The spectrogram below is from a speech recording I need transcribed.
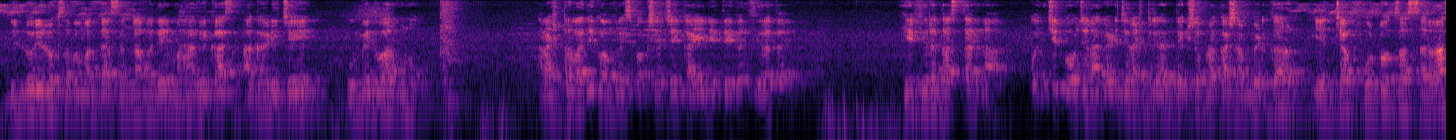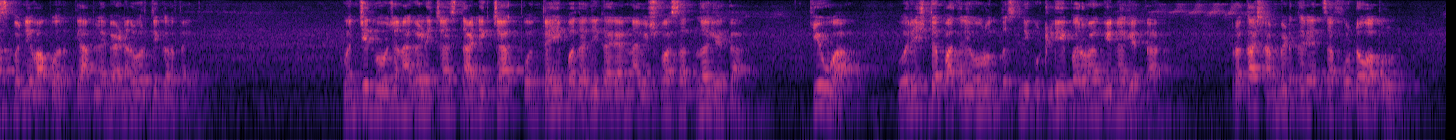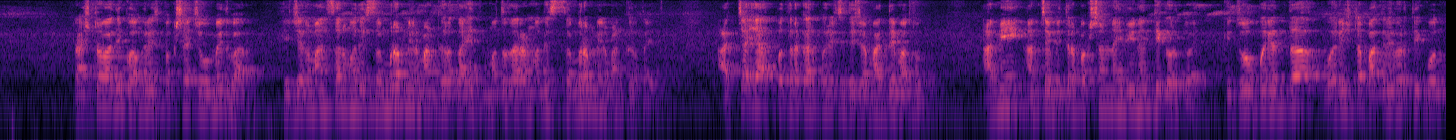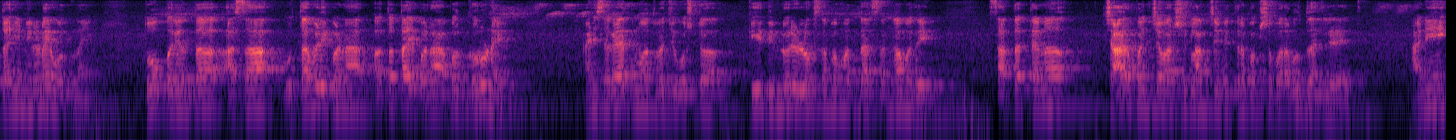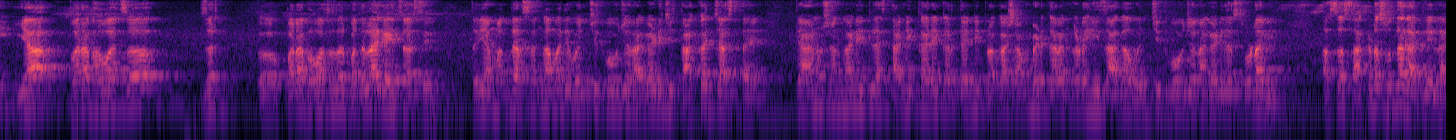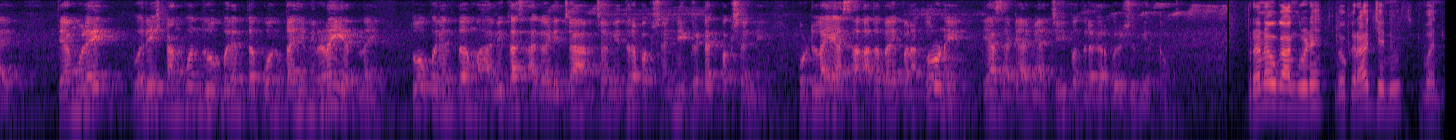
दिंडोरी लोकसभा मतदारसंघामध्ये महाविकास आघाडीचे उमेदवार म्हणून राष्ट्रवादी काँग्रेस पक्षाचे काही नेतेगण फिरत आहेत. हे फिरत असताना वंचित बहुजन आघाडीचे राष्ट्रीय अध्यक्ष प्रकाश आंबेडकर यांच्या फोटोचा सर्रासपणे वापर ते आपल्या बॅनरवरती करत आहेत. वंचित बहुजन आघाडीच्या स्थानिकच्या कोणत्याही पदाधिकाऱ्यांना विश्वासात न घेता किंवा वरिष्ठ पातळीवरून तसली कुठलीही परवानगी न घेता प्रकाश आंबेडकर यांचा फोटो वापरून राष्ट्रवादी काँग्रेस पक्षाचे उमेदवार हे जनमानसांमध्ये संभ्रम निर्माण करत आहेत मतदारांमध्ये संभ्रम निर्माण करत आहेत. आजच्या या पत्रकार परिषदेच्या माध्यमातून आम्ही आमच्या मित्रपक्षांनाही विनंती करतोय की जोपर्यंत वरिष्ठ पातळीवरती कोणताही निर्णय होत नाही तोपर्यंत असा उतावळीपणा अतताईपणा आपण करू नये. आणि सगळ्यात महत्त्वाची गोष्ट की दिंडोरी लोकसभा मतदारसंघामध्ये सातत्यानं चार पंचवार्षिकला आमचे मित्रपक्ष पराभूत झालेले आहेत. आणि या पराभवाचं जर पराभवाचा जर बदला घ्यायचा असेल तर या मतदारसंघामध्ये वंचित बहुजन आघाडीची ताकद जास्त आहे. त्या अनुषंगाने इथल्या स्थानिक कार्यकर्त्यांनी प्रकाश आंबेडकरांकडे ही जागा वंचित बहुजन आघाडीला सोडावी असं साकडंसुद्धा घातलेलं आहे. त्यामुळे वरिष्ठांकून जोपर्यंत कोणताही निर्णय येत नाही तोपर्यंत महाविकास आघाडीच्या आमच्या मित्रपक्षांनी घटक पक्षांनी कुठलाही असा आताताईपणा करू नये यासाठी आम्ही आजची ही पत्रकार परिषद घेत आहोत. प्रणव गांगुडे लोकराज्य न्यूज वनी.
